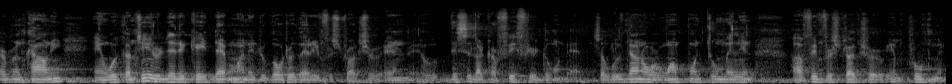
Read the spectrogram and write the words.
Urban County, and we continue to dedicate that money to go to that infrastructure. And this is like our fifth year doing that. So we've done over 1.2 million of infrastructure improvement,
